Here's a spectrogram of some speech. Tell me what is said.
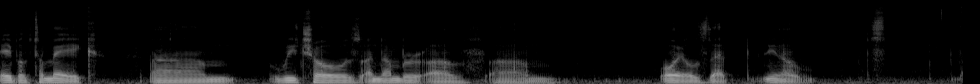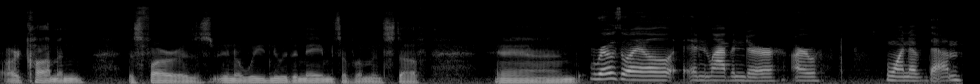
able to make, um, we chose a number of um, oils that you know are common as far as you know we knew the names of them and stuff. And rose oil and lavender are one of them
